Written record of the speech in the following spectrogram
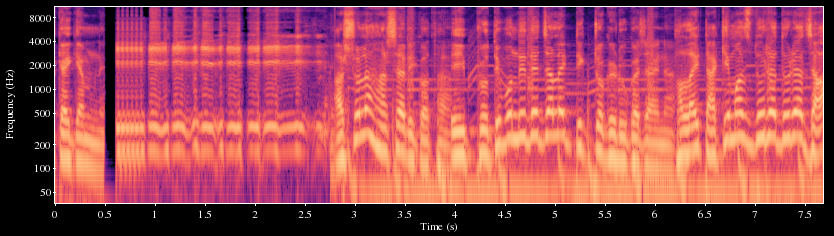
ব্যাটকাই কেমনে? আসলে হাসারই কথা, এই প্রতিবন্ধীদের জ্বালায় টিকটকে ঢুকা যায় না। হালাই টাকি মাছ ধরে ধরে যা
